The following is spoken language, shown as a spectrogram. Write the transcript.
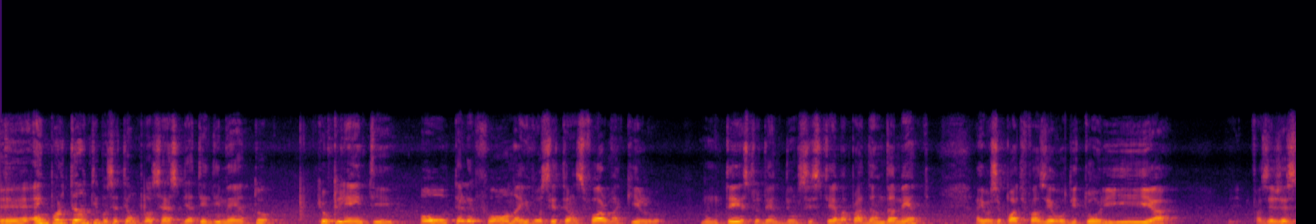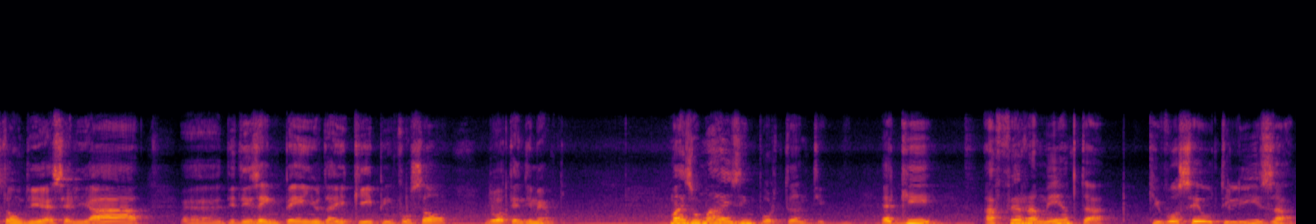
É, é importante você ter um processo de atendimento que o cliente ou telefona e você transforma aquilo num texto dentro de um sistema para dar andamento. Aí você pode fazer auditoria, fazer gestão de SLA, é, de desempenho da equipe em função do atendimento. Mas o mais importante é que a ferramenta que você utiliza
